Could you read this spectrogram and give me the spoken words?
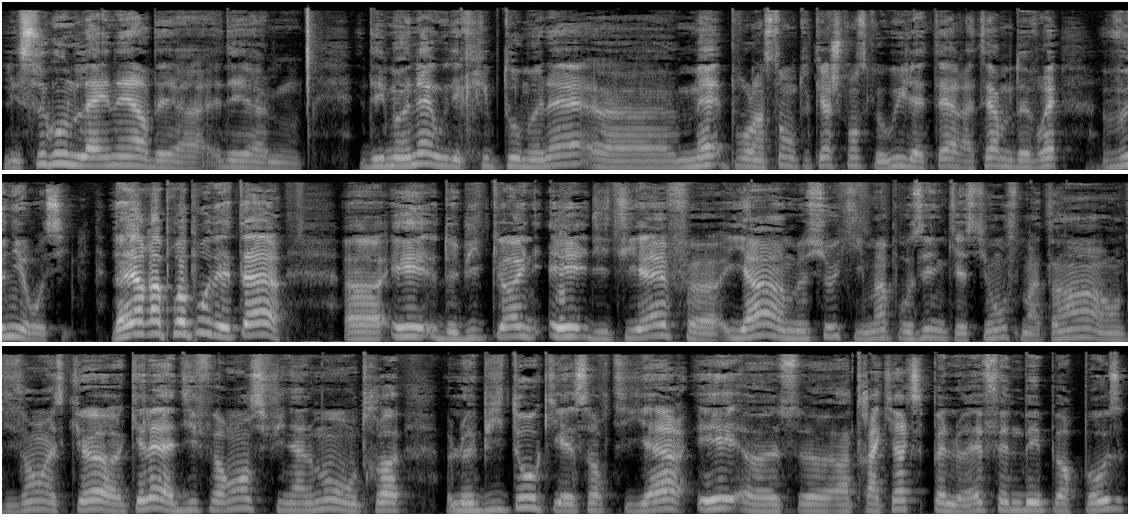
les secondes liners des, euh, des, euh, des monnaies ou des crypto-monnaies, euh, mais pour l'instant, en tout cas, je pense que oui, l'Ether à terme devrait venir aussi. D'ailleurs, à propos d'Ether euh, et de Bitcoin et d'ETF, il y a un monsieur qui m'a posé une question ce matin en disant est-ce que quelle est la différence finalement entre le Bito qui est sorti hier et un tracker qui s'appelle le FNB Purpose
